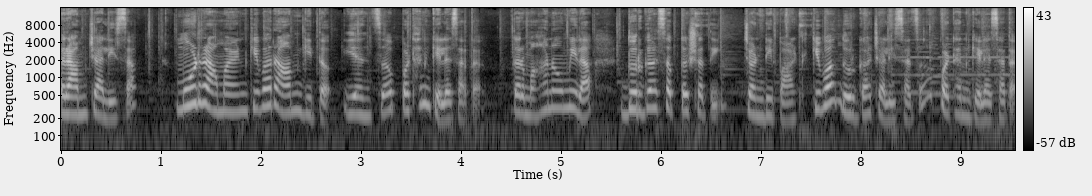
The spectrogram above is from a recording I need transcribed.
रामचालिसा मूळ रामायण किंवा रामगीतं यांचं पठन केलं जातं. तर महानवमीला दुर्गा सप्तशती चंडीपाठ किंवा दुर्गा चालिसाचं पठन केलं जातं.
